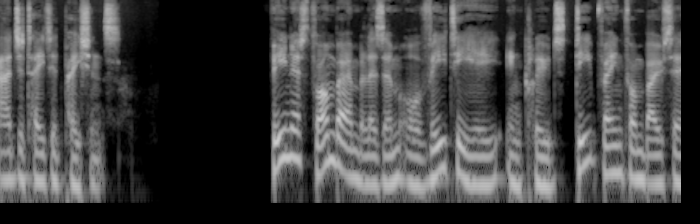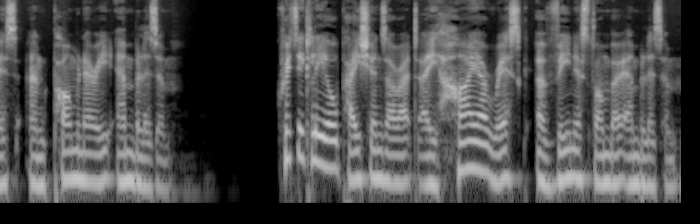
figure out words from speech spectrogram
agitated patients. Venous thromboembolism, or VTE, includes deep vein thrombosis and pulmonary embolism. Critically ill patients are at a higher risk of venous thromboembolism.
